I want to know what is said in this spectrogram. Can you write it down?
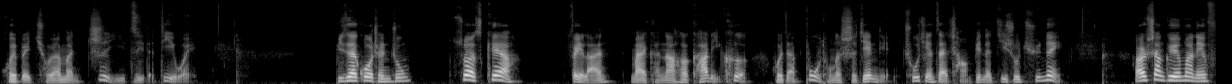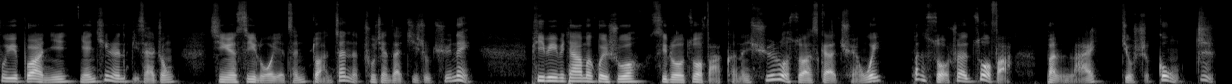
会被球员们质疑自己的地位。比赛过程中，索尔斯克亚、费兰、麦肯纳和卡里克会在不同的时间点出现在场边的技术区内。而上个月曼联赋予博尔尼年轻人的比赛中，新援 C 罗也曾短暂的出现在技术区内。批评家们会说，C 罗的做法可能削弱索尔斯克亚的权威，但所说的做法本来就是共治。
